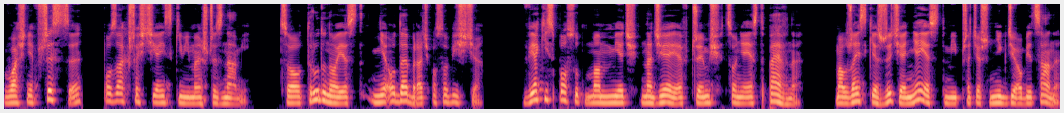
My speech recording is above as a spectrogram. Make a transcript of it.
Właśnie wszyscy poza chrześcijańskimi mężczyznami, co trudno jest nie odebrać osobiście. W jaki sposób mam mieć nadzieję w czymś, co nie jest pewne? Małżeńskie życie nie jest mi przecież nigdzie obiecane.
